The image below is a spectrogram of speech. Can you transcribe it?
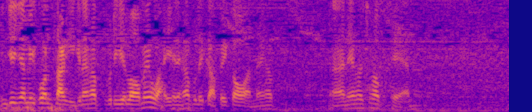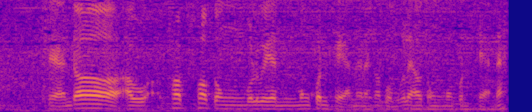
จริงๆยังมีคนสักอีกนะครับพอดีรอไม่ไหวนะครับเลยกลับไปก่อนนะครับอันนี้เขาชอบแขน นก็เอาชอบชอบตรงบริเวณมงคลแขนนะครับ ผมก็เลยเอาตรงมงคลแขนนะ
